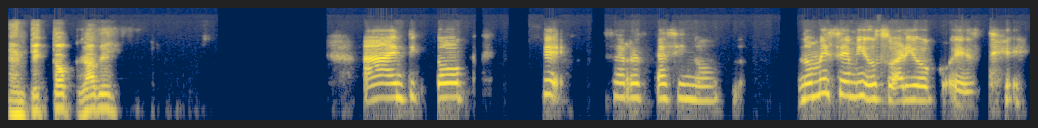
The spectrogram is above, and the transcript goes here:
En TikTok, Gaby. Ah, en TikTok. Esa red casi no, no me sé mi usuario este,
